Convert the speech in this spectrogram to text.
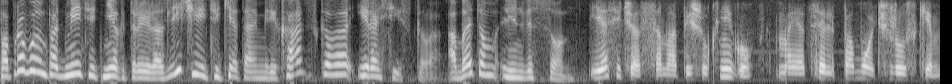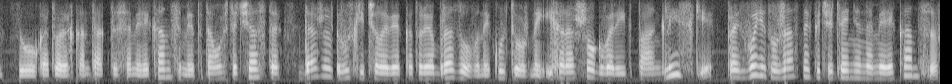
Попробуем подметить некоторые различия этикета американского и российского. Об этом Лин Вессон. Я сейчас сама пишу книгу. Моя цель – помочь русским, у которых контакты с американцами, потому что часто даже русский человек, который образованный, культурный и хорошо говорит по-английски, производит ужасное впечатление на американцев,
